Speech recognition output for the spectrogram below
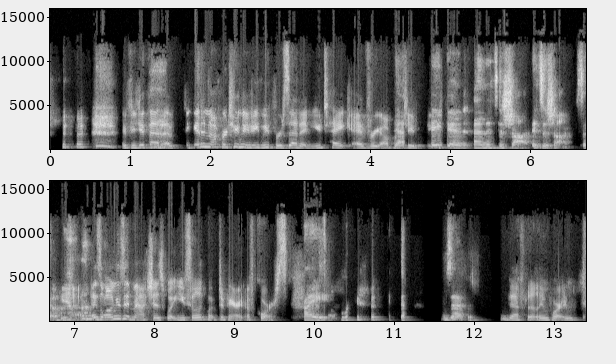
if you get that, if you get an opportunity to be presented, you take every opportunity. Yeah, take it, and it's a shot. It's a shot. So yeah, as long as it matches what you feel equipped to parent, of course. Right. exactly definitely important.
